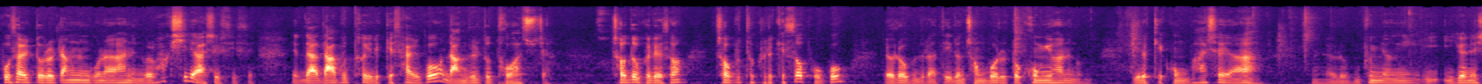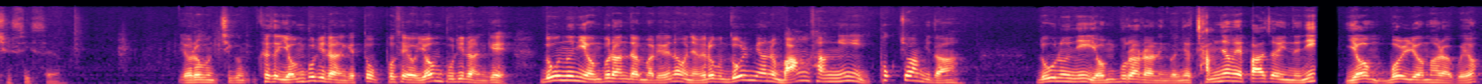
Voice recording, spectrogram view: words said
보살도를 닦는구나 하는 걸 확실히 아실 수 있어요. 나, 나부터 이렇게 살고 남들도 도와주자. 저도 그래서 저부터 그렇게 써보고 여러분들한테 이런 정보를 또 공유하는 겁니다. 이렇게 공부하셔야 여러분 분명히 이, 겨내실수 있어요. 여러분 지금 그래서 연불이라는 게 또 보세요. 연불이라는 게 노는이 연불한단 말이 왜 나오냐면 여러분 놀면은 망상이 폭주합니다. 노는이 연불하라는 건요. 잡념에 빠져 있느니 염, 뭘 염하라고요?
